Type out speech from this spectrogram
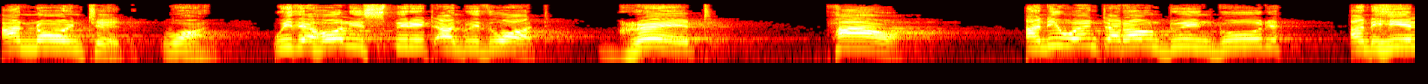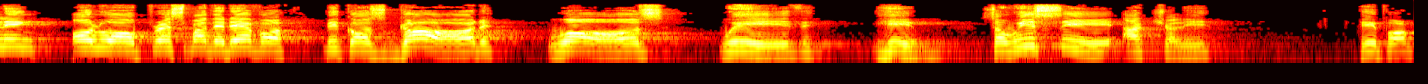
anointed one, with the Holy Spirit and with what? Great power. And he went around doing good and healing all who are oppressed by the devil because God was with him. So we see actually, people,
